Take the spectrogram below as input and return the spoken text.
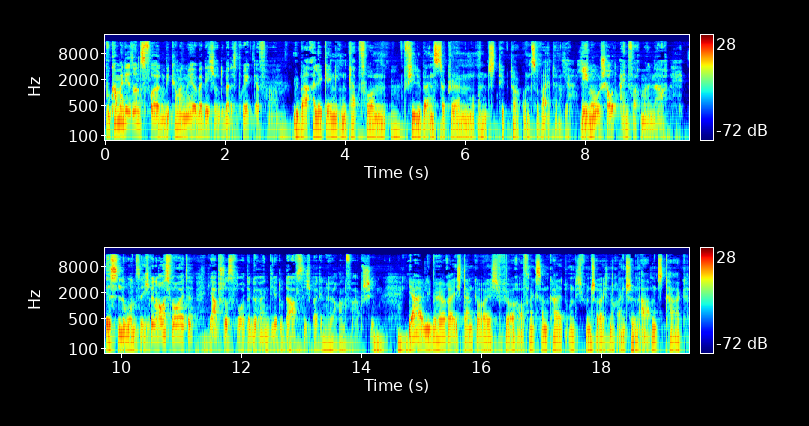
Wo kann man dir sonst folgen? Wie kann man mehr über dich und über das Projekt erfahren? Über alle gängigen Plattformen, mhm. viel über Instagram und TikTok und so weiter. Ja, Jeno, schaut einfach mal nach. Es lohnt sich. Ich bin raus für heute. Die Abschlussworte gehören dir. Du darfst dich bei den Hörern verabschieden. Ja, liebe Hörer, ich danke euch für eure Aufmerksamkeit und ich wünsche euch noch einen schönen Abend, Tag,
